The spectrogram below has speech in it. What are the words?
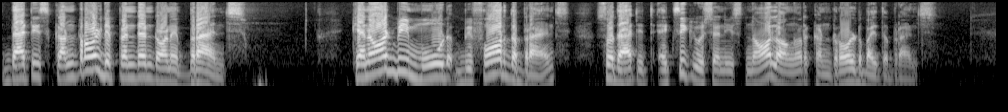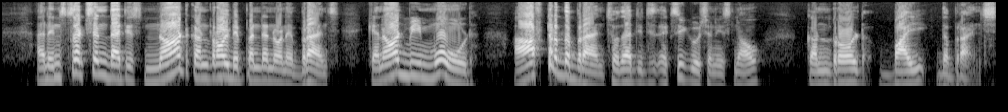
that is control dependent on a branch cannot be moved before the branch so that its execution is no longer controlled by the branch. An instruction that is not control dependent on a branch cannot be moved after the branch so that its execution is now controlled by the branch.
